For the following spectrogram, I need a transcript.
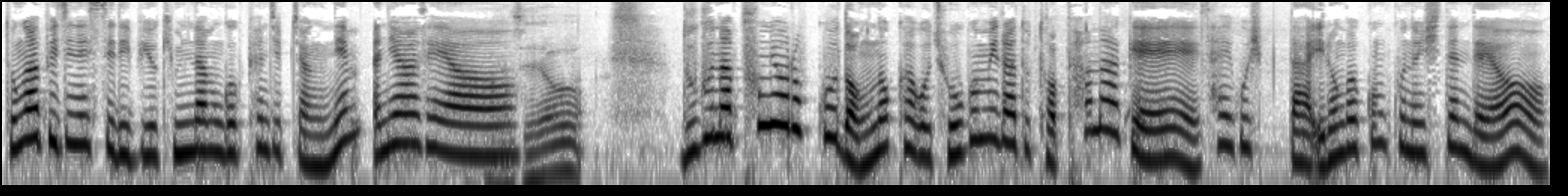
동아 비즈니스 리뷰 김남국 편집장님 안녕하세요. 안녕하세요. 누구나 풍요롭고 넉넉하고 조금이라도 더 편하게 살고 싶다 이런 걸 꿈꾸는 시대인데요.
